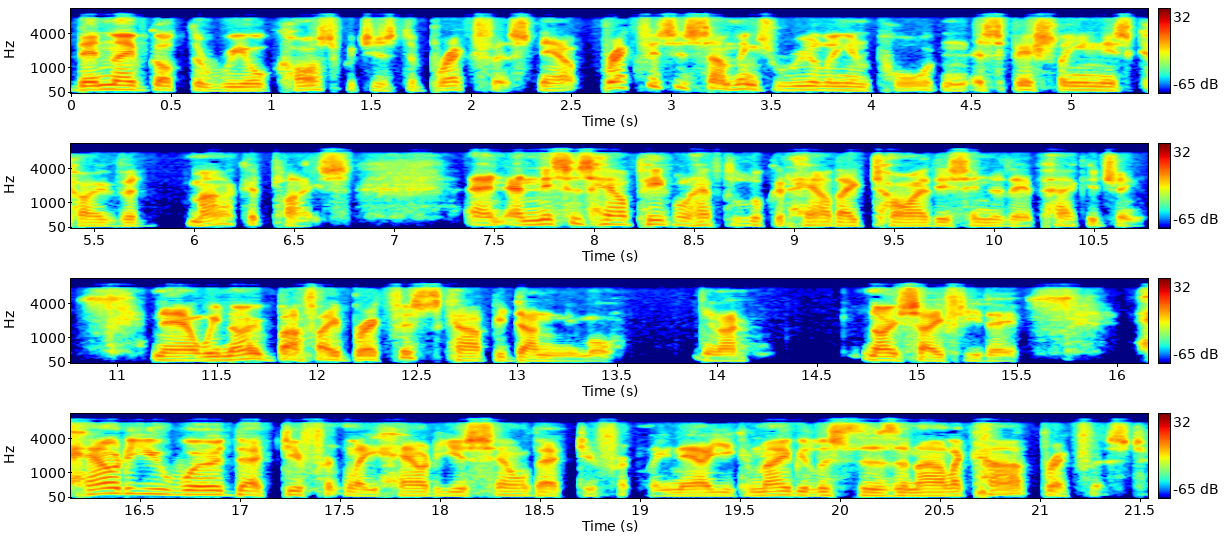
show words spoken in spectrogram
Then they've got the real cost, which is the breakfast. Now, breakfast is something that's really important, especially in this COVID marketplace. And, and this is how people have to look at how they tie this into their packaging. Now, we know buffet breakfasts can't be done anymore, you know, no safety there. How do you word that differently? How do you sell that differently? Now, you can maybe list it as an a la carte breakfast.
